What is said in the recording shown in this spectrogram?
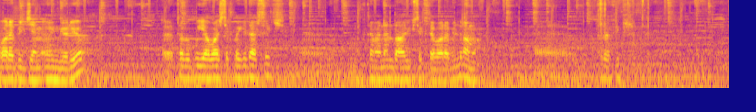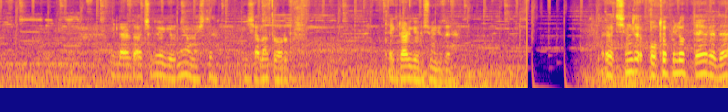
varabileceğimi öngörüyor. E, tabii bu yavaşlıkla gidersek e, muhtemelen daha yüksek de varabilir ama e, trafik ileride açılıyor görünüyor ama işte inşallah doğrudur. Tekrar görüşmek üzere. Evet şimdi otopilot devrede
